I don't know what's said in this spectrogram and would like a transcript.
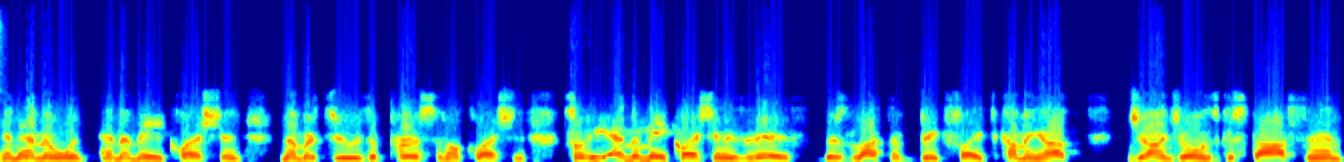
an MMA question. Number two is a personal question. So the MMA question is this: There's lots of big fights coming up. Jon Jones, Gustafsson.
